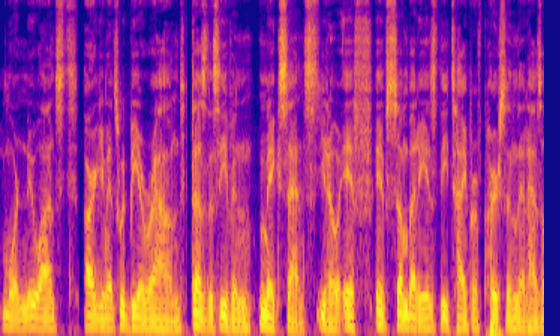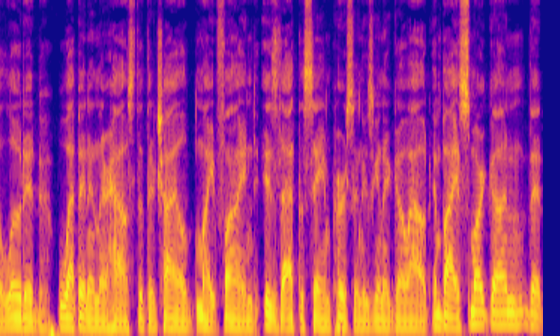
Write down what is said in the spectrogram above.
more nuanced arguments would be around does this even make sense? You know if if somebody is the type of person that has a loaded weapon in their house that their child might find is that the same person who's going to go out and buy a smart gun that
